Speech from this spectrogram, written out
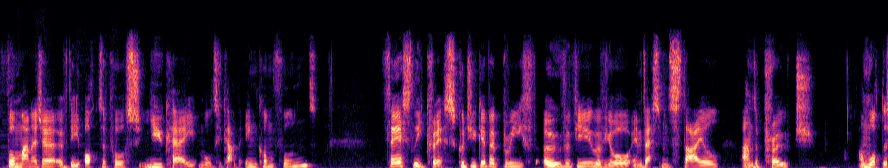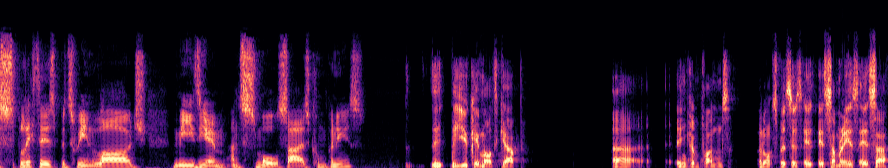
fund manager of the Octopus UK Multicap Income Fund. Firstly, Chris, could you give a brief overview of your investment style and approach and what the split is between large, medium, and small size companies? The, the UK multi-cap uh, income fund at Octopus is, it, it's summary. It's, it's a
